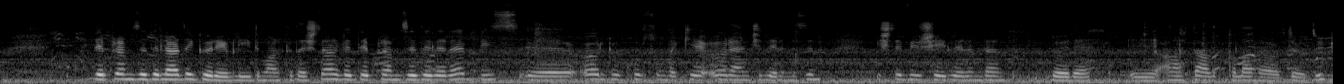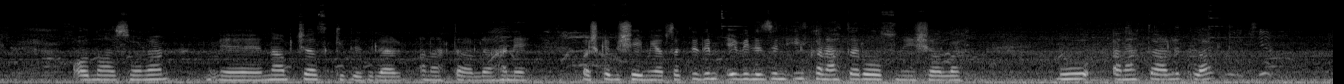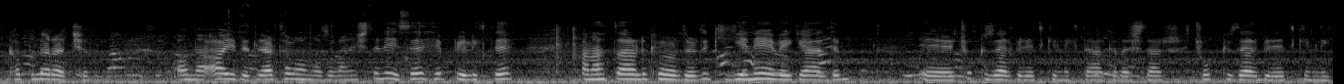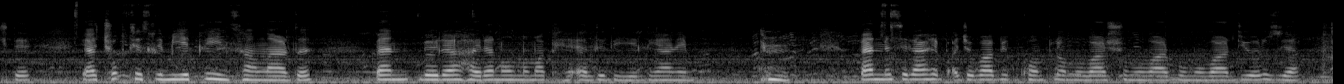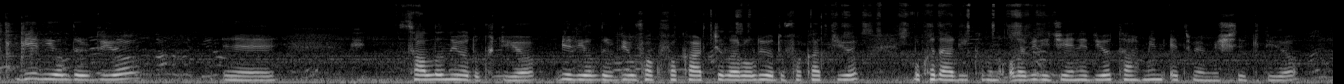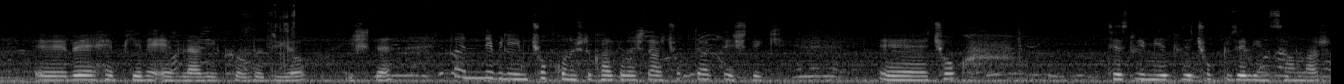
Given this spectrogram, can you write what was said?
depremzedelerde görevliydim arkadaşlar ve depremzedelere biz e, örgü kursundaki öğrencilerimizin işte bir şeylerinden böyle e, anahtarlık falan ördürdük. Ondan sonra e, ne yapacağız ki dediler anahtarlığı hani başka bir şey mi yapsak dedim evinizin ilk anahtarı olsun inşallah. Bu anahtarlıkla kapılar açın. Ona ay dediler tamam o zaman işte neyse hep birlikte anahtarlık ördürdük. Yeni eve geldim. Ee, çok güzel bir etkinlikti arkadaşlar. Çok güzel bir etkinlikti. Ya çok teslimiyetli insanlardı. Ben böyle hayran olmamak elde değil. Yani ben mesela hep acaba bir komplo mu var, şu mu var, bu mu var diyoruz ya. Bir yıldır diyor eee sallanıyorduk diyor. Bir yıldır diyor ufak ufak artçılar oluyordu fakat diyor bu kadar yıkımın olabileceğini diyor tahmin etmemiştik diyor. Ee, ve hep yeni evler yıkıldı diyor. İşte yani ne bileyim çok konuştuk arkadaşlar. Çok dertleştik. Ee, çok teslimiyetli, çok güzel insanlar.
